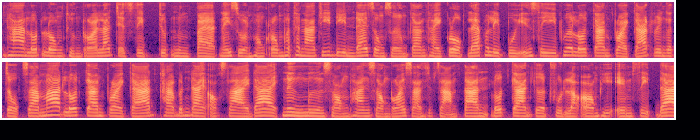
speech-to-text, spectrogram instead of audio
2.5 ลดลงถึงร้อยละ 70.18 ในส่วนของกรมพัฒนาที่ดินได้ส่งเสริมการไถกลบ และผลิตปุ๋ยอินทรีย์เพื่อลดการปล่อยก๊าซเรือนกระจก สามารถลดการปล่อยก๊าซคาร์บอนไดออกไซด์ได้ 12,233 ตัน ลดการเกิดฝุ่นละออง PM 10 ได้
